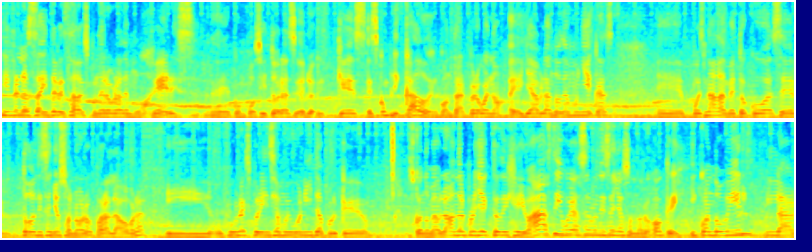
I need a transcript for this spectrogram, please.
siempre nos ha interesado exponer obra de mujeres eh, compositoras, que es, complicado de encontrar. Pero bueno, eh, ya hablando de muñecas, eh, pues nada, me tocó hacer todo el diseño sonoro para la obra y fue una experiencia muy bonita porque pues cuando me hablaban del proyecto dije yo, ah, sí, voy a hacer un diseño sonoro, ok. Y cuando vi la,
